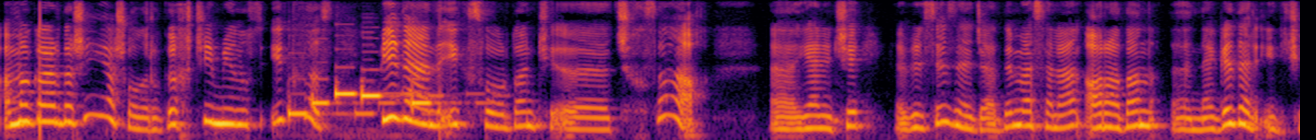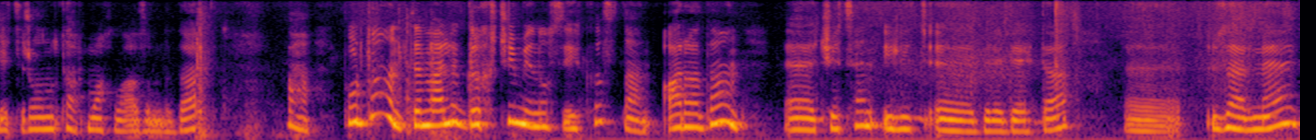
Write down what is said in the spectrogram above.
Amma qardaşın yaşı olur 42 minus x. Bir dənə də x oradan e, çıxsaq, e, yəni ki, bilirsiniz necədir? Məsələn, aradan e, nə qədər il keçir, onu tapmaq lazımdır da. Aha, buradan deməli 42 minus x-dan aradan keçən ili ə, belə deyək də, üzərinə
